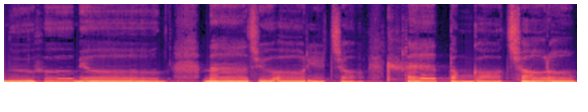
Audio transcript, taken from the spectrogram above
누우면 나 아주 어릴 적 그랬던 것처럼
